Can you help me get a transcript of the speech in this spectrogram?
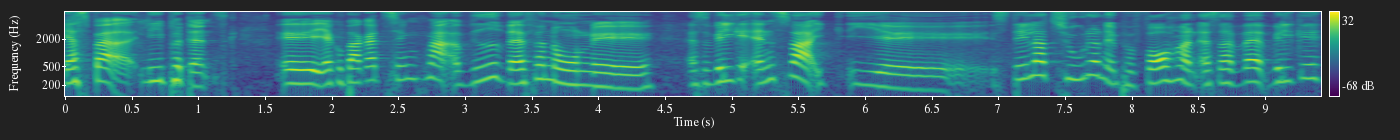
jeg spørger lige på dansk. Øh, jeg kunne bare godt tænke mig at vide, hvad for nogle, øh, altså hvilke ansvar I, I øh, stiller tutorne på forhånd. Altså hvad, hvilke,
